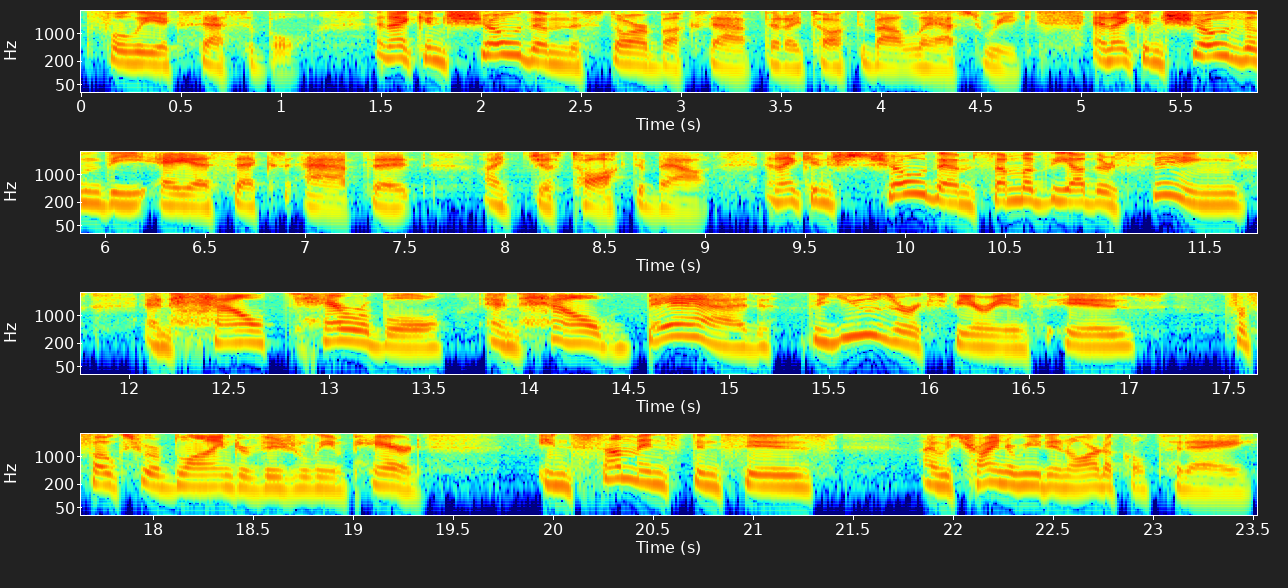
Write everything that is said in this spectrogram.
fully accessible. And I can show them the Starbucks app that I talked about last week. And I can show them the ASX app that I just talked about. And I can show them some of the other things and how terrible and how bad the user experience is for folks who are blind or visually impaired. In some instances, I was trying to read an article today.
